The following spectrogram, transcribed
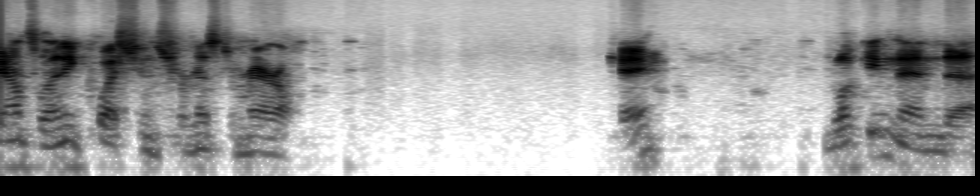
council, any questions for Mr. Merrill? Okay, looking and uh,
